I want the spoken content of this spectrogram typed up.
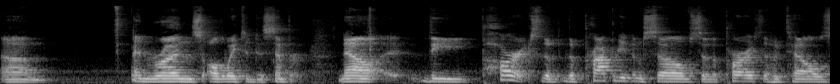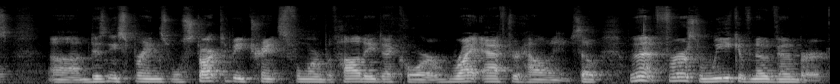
um, and runs all the way to December. Now, the parks, the, the property themselves, so the parks, the hotels, um, Disney Springs will start to be transformed with holiday decor right after Halloween. So within that first week of November,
